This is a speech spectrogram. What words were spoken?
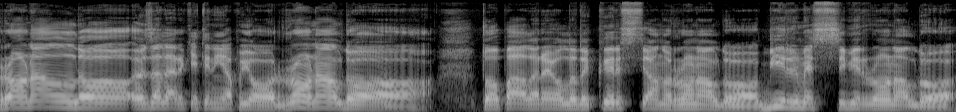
Ronaldo özel hareketini yapıyor. Ronaldo. Topu ağlara yolladı Cristiano Ronaldo. Bir Messi bir Ronaldo.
